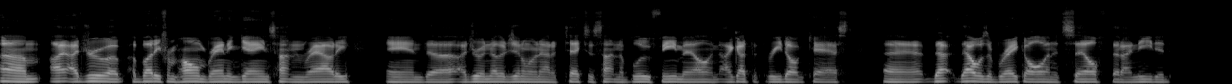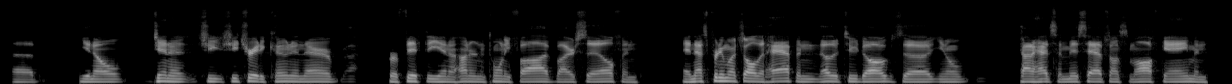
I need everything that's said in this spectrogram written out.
um, I, I, drew a, a, buddy from home, Brandon Gaines, hunting rowdy, and uh, I drew another gentleman out of Texas hunting a blue female, and I got the three dog cast. Uh, that that was a break all in itself that I needed. Uh, you know, Jenna, she she traded coon in there uh, for 50 and 125 by herself, and and that's pretty much all that happened. The other two dogs, uh, you know, kind of had some mishaps on some off game, and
